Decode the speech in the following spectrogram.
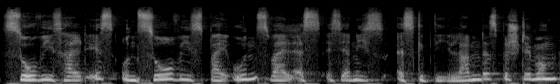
so wie es halt ist und so wie es bei uns, weil es ist ja nicht, es gibt die Landesbestimmung,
